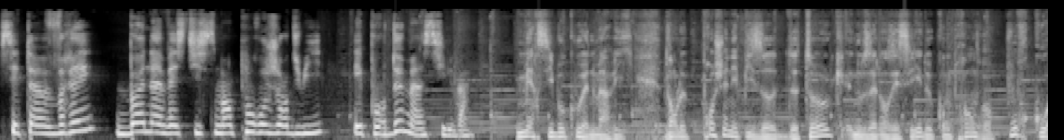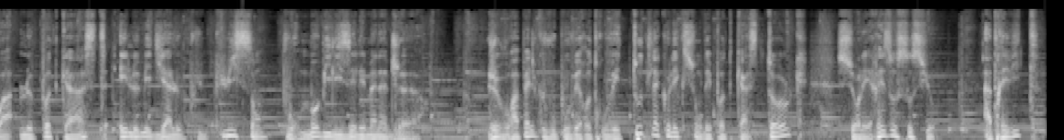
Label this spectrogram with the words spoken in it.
c'est un vrai bon investissement pour aujourd'hui et pour demain, Sylvain. Merci beaucoup Anne-Marie. Dans le prochain épisode de Talk, nous allons essayer de comprendre pourquoi le podcast est le média le plus puissant pour mobiliser les managers. Je vous rappelle que vous pouvez retrouver toute la collection des podcasts Talk sur les réseaux sociaux. À très vite.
